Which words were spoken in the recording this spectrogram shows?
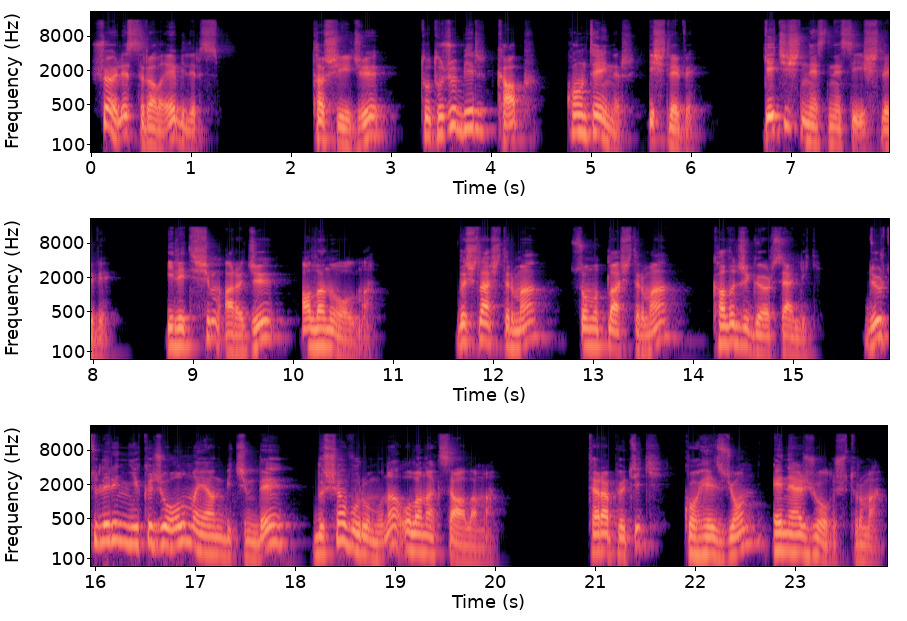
şöyle sıralayabiliriz. Taşıyıcı, tutucu bir kap, konteyner işlevi. Geçiş nesnesi işlevi. İletişim aracı, alanı olma. Dışlaştırma, somutlaştırma, kalıcı görsellik. Dürtülerin yıkıcı olmayan biçimde dışa vurumuna olanak sağlama. Terapötik, kohezyon, enerji oluşturma.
